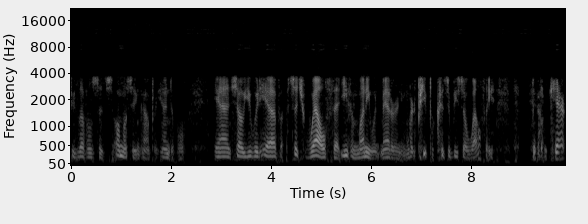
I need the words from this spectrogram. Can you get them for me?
to levels that's almost incomprehensible. And so you would have such wealth that even money wouldn't matter anymore to people because they'd be so wealthy. they don't care.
